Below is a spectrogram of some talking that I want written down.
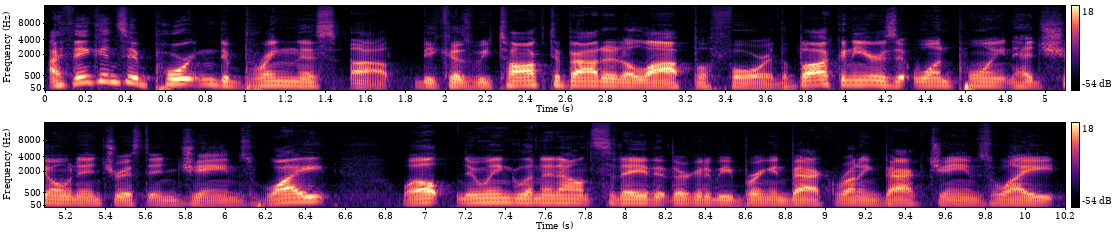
I think it's important to bring this up because we talked about it a lot before. The Buccaneers at one point had shown interest in James White. Well, New England announced today that they're going to be bringing back running back James White,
